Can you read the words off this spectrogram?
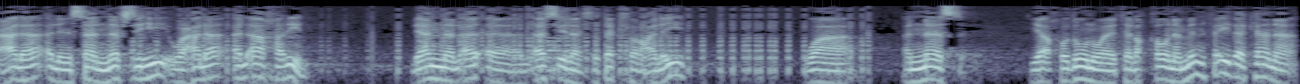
على الإنسان نفسه وعلى الآخرين. لأن الأسئلة ستكثر عليه والناس يأخذون ويتلقون منه فإذا كان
